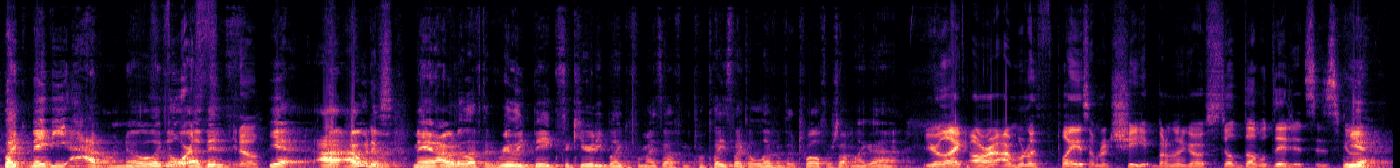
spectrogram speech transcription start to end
like maybe I don't know, like eleventh. you know. Yeah, I, I would have. Man, I would have left a really big security blanket for myself and placed like eleventh or twelfth or something like that. You're like, all right, I'm gonna place. I'm gonna cheat, but I'm gonna go still double digits. Is Yeah.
